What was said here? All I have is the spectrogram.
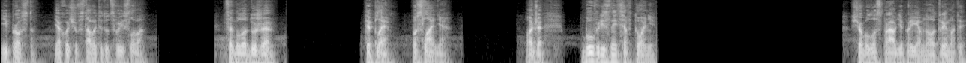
І просто я хочу вставити тут свої слова. Це було дуже тепле послання. Отже, був різниця в тоні, що було справді приємно отримати.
